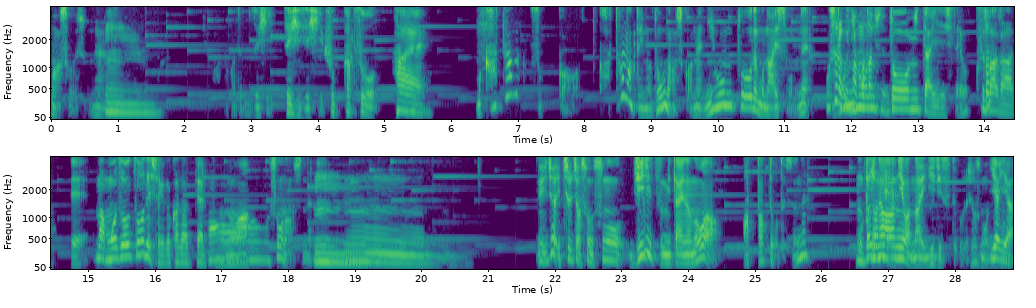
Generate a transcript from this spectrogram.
まあそうですよね。うなんん。かでもぜひ、ぜひぜひ復活を。はい。まあ、刀、そっか。刀って今どうなんですかね？日本刀でもないですもんね。おそらく日本刀みたいでしたよ。形？唾があって。まあ模造刀でしたけど飾ってあるっていうのは。そうなんですね。う。うんん。え、じゃあ一応じゃあその、その技術みたいなのはあったってことですよね。沖縄にはない技術ってことでしょ？そのいやいや、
